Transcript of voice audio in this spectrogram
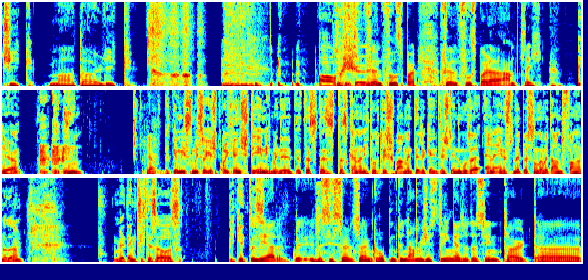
Chick, Madalik. Auch schön. Für einen, Fußball, für einen Fußballer amtlich. Ja. Ja. Gewissen, wie solche Sprüche entstehen. Ich meine, das, das, das kann ja nicht durch die Schwarmintelligenz entstehen. Da muss eine einzelne Person damit anfangen, oder? Wer denkt sich das aus? Wie geht das? Ja, das ist so ein, so ein gruppendynamisches Ding. Also da sind halt, äh,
